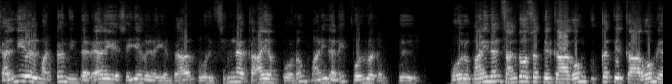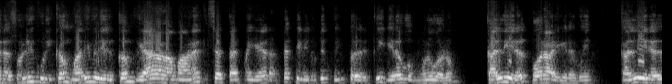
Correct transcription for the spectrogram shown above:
கல்லீரல் மட்டும் இந்த வேலையை செய்யவில்லை என்றால் ஒரு சின்ன காயம் போடும் மனிதனை கொள்வதற்கு ஒரு மனிதன் சந்தோஷத்திற்காகவும் துக்கத்திற்காகவும் என சொல்லி குடிக்கும் மதுவில் இருக்கும் ஏராளமான விஷத்தன்மையை ரத்தத்தில் இருந்து பிரிப்பதற்கு இரவு முழுவதும் கல்லீரல் போராடுகிறது. கல்லீரல்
